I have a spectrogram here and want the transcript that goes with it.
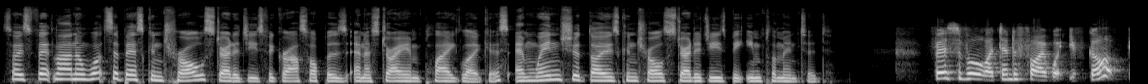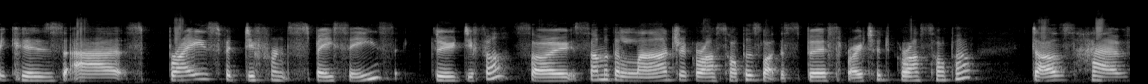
So, Svetlana, what's the best control strategies for grasshoppers and Australian plague locusts, and when should those control strategies be implemented? First of all, identify what you've got because uh, sprays for different species do differ. So, some of the larger grasshoppers, like the spur throated grasshopper, does have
